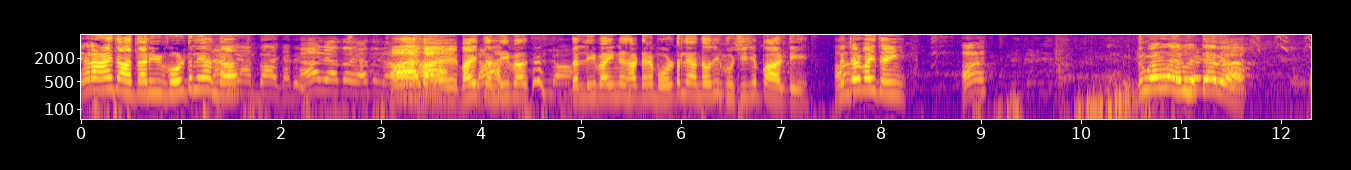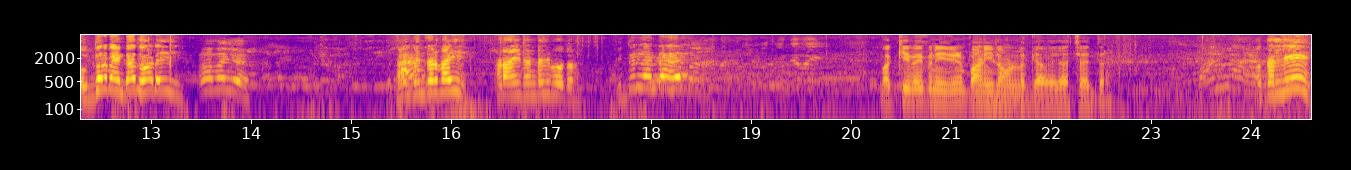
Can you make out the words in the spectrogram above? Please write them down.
ਯਾਰ ਐਂ ਦੱਸਦਾ ਨਹੀਂ ਵੀ ਬੋਲਟ ਲਿਆਂਦਾ। ਤੇ ਹਾਏ ਹਾਏ ਬਾਈ ਦੱਲੀ ਬਾਈ ਦੱਲੀ ਬਾਈ ਨੇ ਸਾਡੇ ਨੇ ਬੋਲਟ ਲਿਆਂਦਾ ਉਹਦੀ ਖੁਸ਼ੀ 'ਚ ਪਾਰਟੀ। ਬਿੰਦਰ ਬਾਈ ਤਈ ਹਾਂ ਦੁਆ ਛੱਡਿਆ ਪਿਆ। ਉਧਰ ਬੈਂਦਾ ਤੁਹਾਡੇ ਹੀ। ਓ ਬਾਈ ਹਾਂ ਬਿੰਦਰ ਬਾਈ ਫੜਾਈ ਠੰਡੇ ਦੀ ਬੋਤਲ। ਕਿੱਧਰ ਜਾਂਦਾ ਇਹ? ਬਾਕੀ ਬਾਈ ਪਨੀਰੀ ਨੂੰ ਪਾਣੀ ਲਾਉਣ ਲੱਗਿਆ ਹੋਇਆ ਚਾਚਾ ਇੱਧਰ। ਉਹ ਦੱਲੀ।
